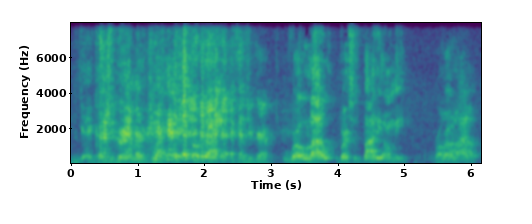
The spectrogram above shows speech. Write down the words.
Yeah, country, Country grammar. grammar. Right, right. Country grammar. Roll out versus body on me. Roll out.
